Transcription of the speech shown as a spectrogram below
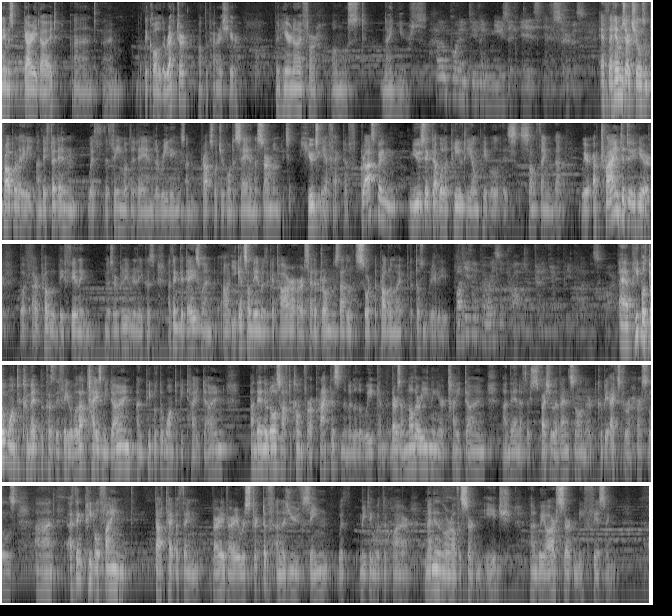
name is Gary Dowd, and I'm what they call the rector of the parish here. I've Been here now for almost nine years. How important do you think music is in a service? If the hymns are chosen properly and they fit in with the theme of the day and the readings and perhaps what you're going to say in the sermon, it's hugely effective. Grasping music that will appeal to young people is something that we are trying to do here, but are probably failing miserably, really, because I think the days when uh, you get somebody in with a guitar or a set of drums, that'll sort the problem out, but it doesn't really. Why do you think there is a problem getting young people in this choir? Uh, people don't want to commit because they feel, well, that ties me down, and people don't want to be tied down. And then they would also have to come for a practice in the middle of the week, and there's another evening you're tied down. And then if there's special events on, there could be extra rehearsals. And I think people find that type of thing very, very restrictive. And as you've seen with meeting with the choir, many of them are of a certain age, and we are certainly facing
